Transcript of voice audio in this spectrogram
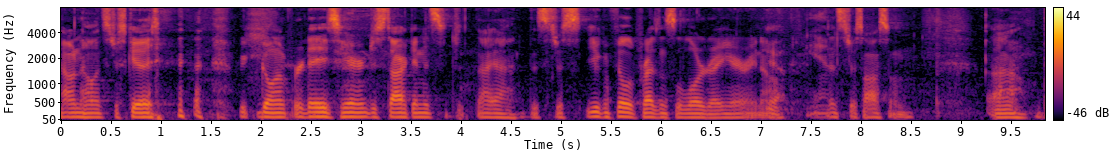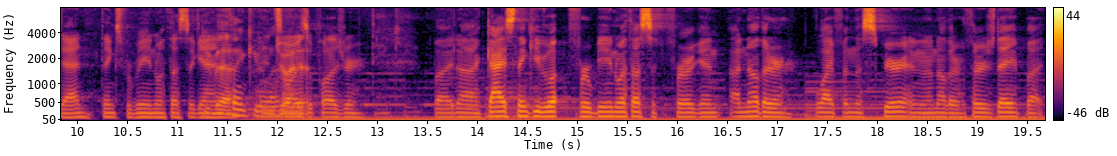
I don't know. It's just good. we could go on for days here and just talking. It's just, uh, yeah, it's just you can feel the presence of the Lord right here, right now. Yeah. Yeah. It's just awesome. Uh, Dad, thanks for being with us again. bet. Thank you, It's Lynn. always Enjoyed a pleasure. Thank you. But uh, guys, thank you for being with us for again another Life in the Spirit and another Thursday. But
